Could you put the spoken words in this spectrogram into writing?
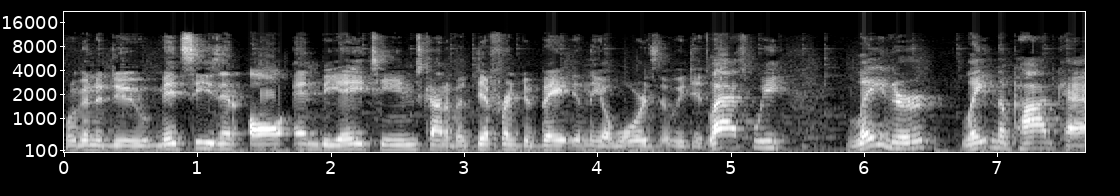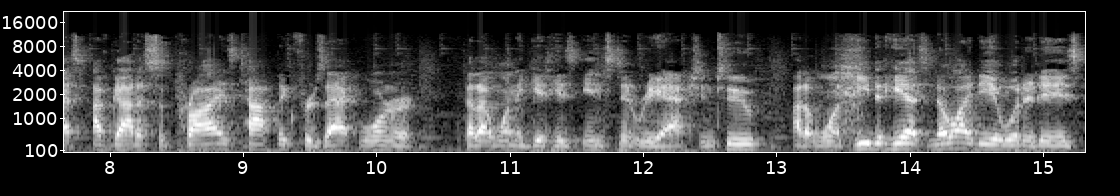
We're going to do midseason all NBA teams, kind of a different debate in the awards that we did last week. Later, late in the podcast, I've got a surprise topic for Zach Warner that I want to get his instant reaction to. I don't want he he has no idea what it is,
